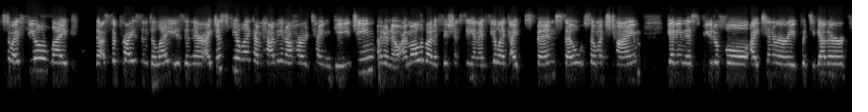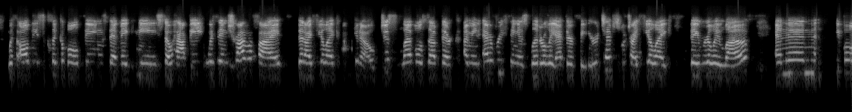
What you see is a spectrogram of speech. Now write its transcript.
So I feel like that surprise and delight is in there. I just feel like I'm having a hard time gauging. I don't know. I'm all about efficiency and I feel like I spend so so much time getting this beautiful itinerary put together with all these clickable things that make me so happy within Travefy that I feel like, you know, just levels up their I mean everything is literally at their fingertips, which I feel like they really love. And then people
